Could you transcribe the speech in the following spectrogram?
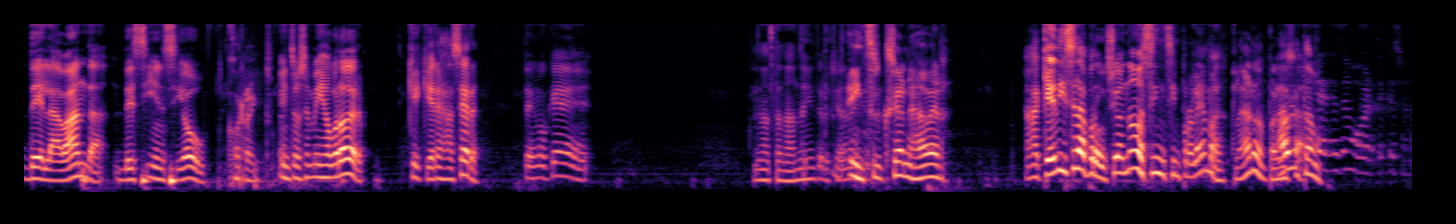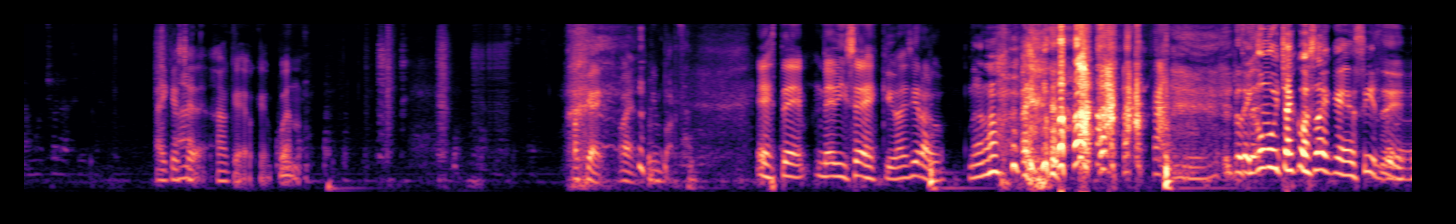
de la banda de CNCO. Correcto. Entonces me dijo, brother, ¿qué quieres hacer? Tengo que... No están dando instrucciones. Instrucciones, a ver. Ah, ¿qué dice la producción? No, sin, sin problema. Claro, para eso Habla. estamos. Dejes de moverte que suena mucho la silla. Hay que Ah. echar... Ok, ok, bueno. Ok, bueno, no importa. Este, me dice que iba a decir algo. No, no. Entonces- Tengo muchas cosas que decir. Sí. pero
